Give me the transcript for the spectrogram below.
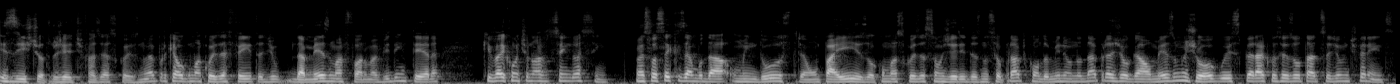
existe outro jeito de fazer as coisas. Não é porque alguma coisa é feita de, da mesma forma a vida inteira que vai continuar sendo assim. Mas se você quiser mudar uma indústria, um país ou como as coisas são geridas no seu próprio condomínio, não dá para jogar o mesmo jogo e esperar que os resultados sejam diferentes.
